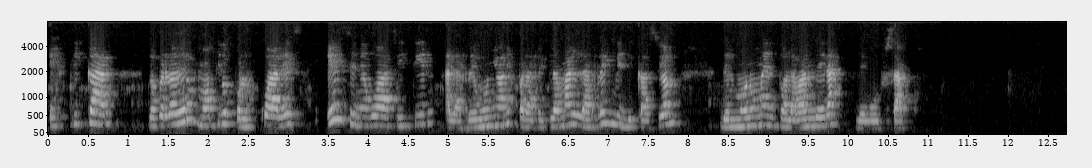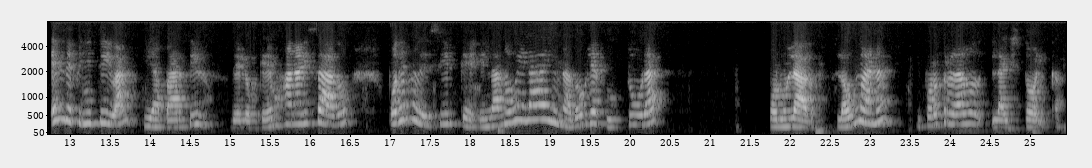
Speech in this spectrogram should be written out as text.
explicar los verdaderos motivos por los cuales él se negó a asistir a las reuniones para reclamar la reivindicación del monumento a la bandera de Bursaco. En definitiva, y a partir de lo que hemos analizado, podemos decir que en la novela hay una doble ruptura, por un lado la humana y por otro lado la histórica.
